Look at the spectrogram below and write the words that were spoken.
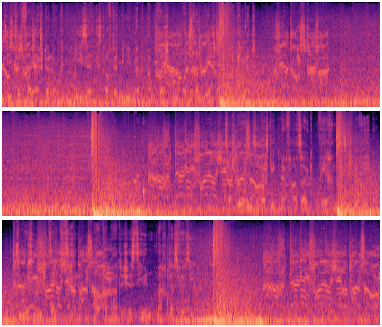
Fahren Sie zur! Feuerstellung. Diese ist auf der Minimap am rechten unteren. Bildrand markiert. Wirkungstreffer! Ha, Der ging voll durch ihre Zerstören Sie das Gegnerfahrzeug, während Sie sich bewegen. Sie Der müssen ging nicht voll selbst durch ihre zielen. Panzerung. Automatisches Zielen macht das für Sie. Der ging voll durch ihre Panzerung!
